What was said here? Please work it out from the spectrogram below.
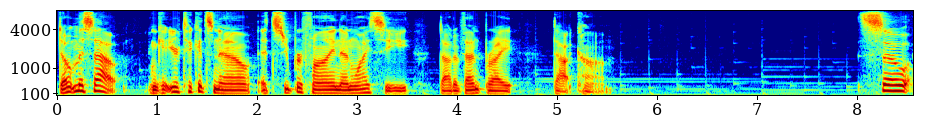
Don't miss out and get your tickets now at superfinenyc.eventbrite.com. So,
